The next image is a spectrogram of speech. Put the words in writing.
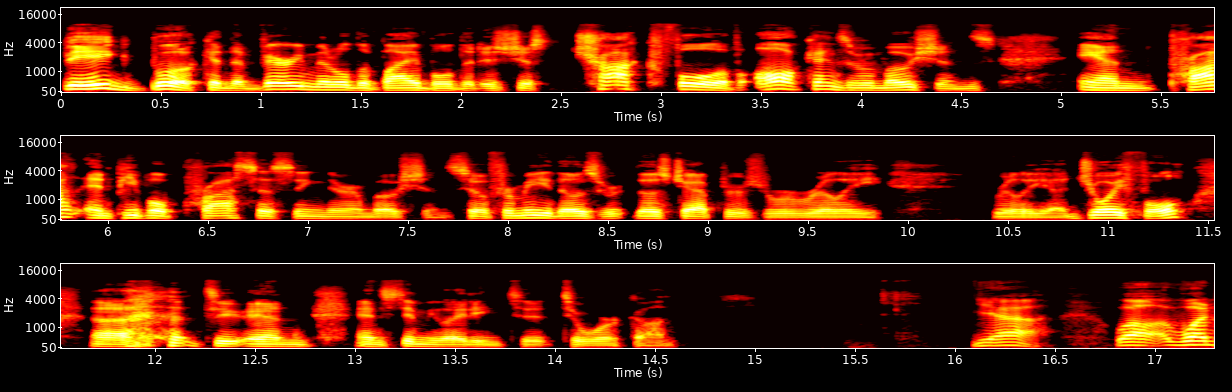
big book in the very middle of the bible that is just chock full of all kinds of emotions and pro- and people processing their emotions so for me those those chapters were really really uh, joyful uh, to and and stimulating to to work on yeah. Well, one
